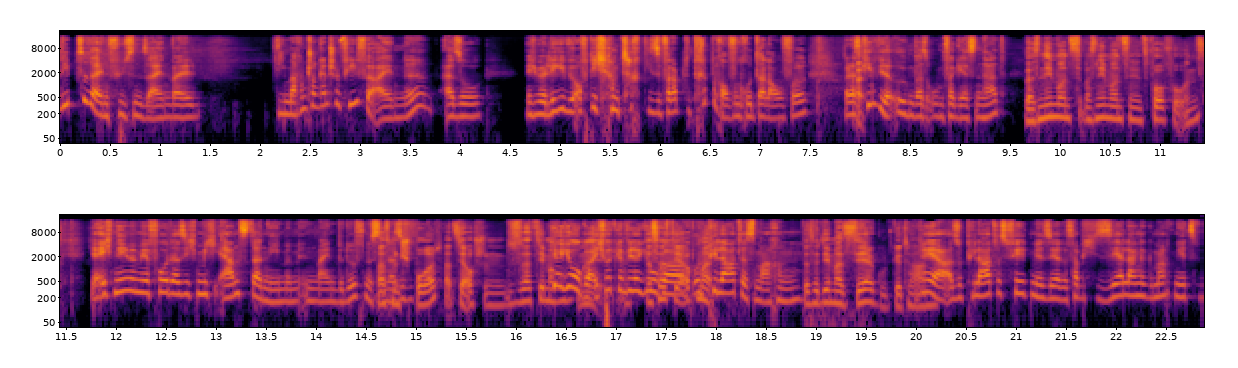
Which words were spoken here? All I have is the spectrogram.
lieb zu deinen Füßen sein, weil die machen schon ganz schön viel für einen, ne? Also, wenn ich überlege, wie oft ich am Tag diese verdammte Treppe rauf und runter laufe, weil das Kind wieder irgendwas oben vergessen hat. Was nehmen wir uns, was nehmen wir uns denn jetzt vor für uns? Ja, ich nehme mir vor, dass ich mich ernster nehme in meinen Bedürfnissen. Was mit Sport? Hat's ja auch schon, das hat dir mal Ja, Yoga. Ich würde gerne wieder Yoga und mal, Pilates machen. Das hat dir mal sehr gut getan. Ja, ja, also Pilates fehlt mir sehr. Das habe ich sehr lange gemacht und jetzt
